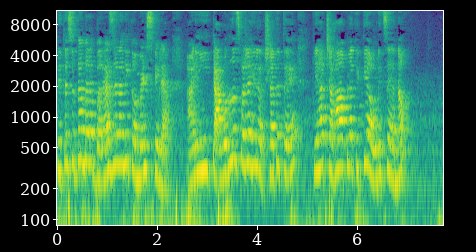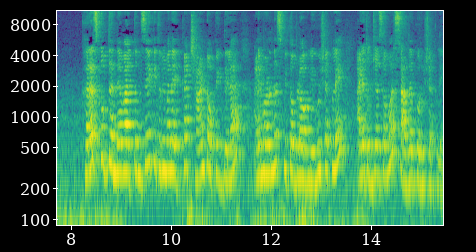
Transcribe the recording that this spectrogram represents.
तिथे सुद्धा मला बऱ्याच जणांनी कमेंट्स केल्या. आणि त्यावरूनच माझ्या हे लक्षात येते की हा चहा आपला किती आवडीचा आहे ना? खरंच खूप धन्यवाद तुमचे की तुम्ही मला इतका छान टॉपिक दिला आणि म्हणूनच मी तो ब्लॉग लिहू शकले आणि तुमच्यासमोर सादर करू शकले.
